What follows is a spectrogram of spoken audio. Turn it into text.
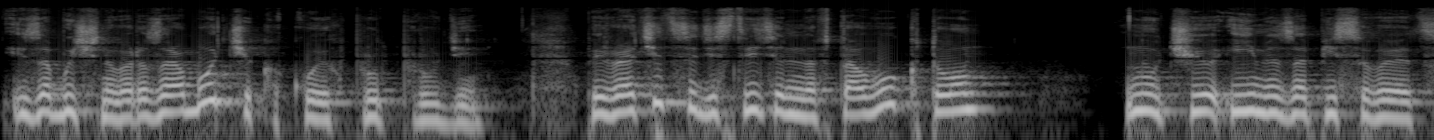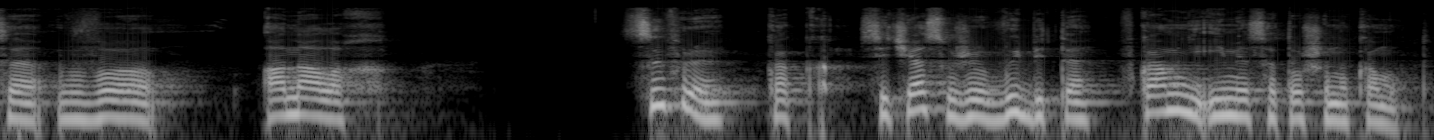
из обычного разработчика, коих пруд пруди, превратиться действительно в того, кто, ну, чье имя записывается в аналах цифры, как сейчас уже выбито в камне имя Сатоши Накамото.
